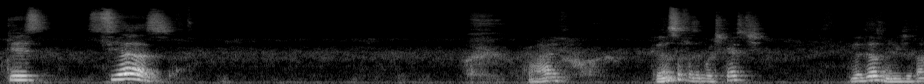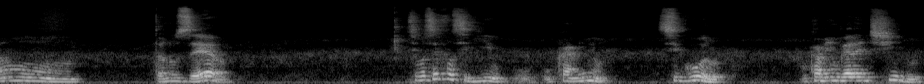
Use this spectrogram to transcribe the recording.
Porque se as, Caralho, cansa fazer podcast? Meu Deus, meu, já tá no. tá no zero. Se você for seguir o, o caminho seguro, o caminho garantido,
